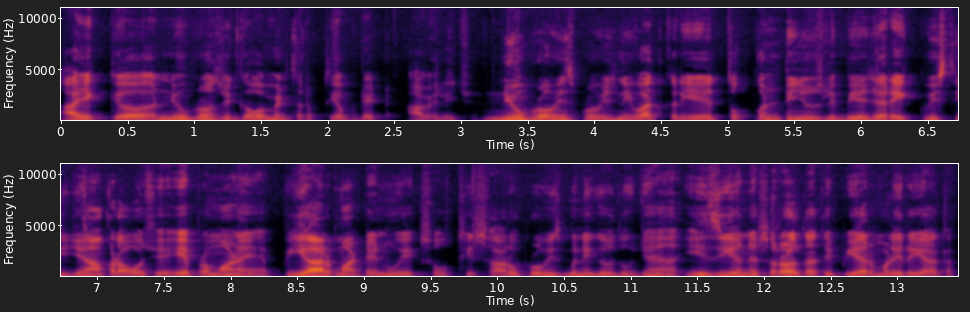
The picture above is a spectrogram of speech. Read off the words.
આ એક ન્યૂ બ્રોન્સવિક ગવર્મેન્ટ તરફથી અપડેટ આવેલી છે. ન્યૂ પ્રોવિન્સ પ્રોવિન્સની વાત કરીએ તો કન્ટિન્યુઅસલી બે હજાર એકવીસથી જે આંકડાઓ છે એ પ્રમાણે પીઆર માટેનું એક સૌથી સારું પ્રોવિન્સ બની ગયું હતું, જ્યાં ઇઝી અને સરળતાથી પીઆર મળી રહ્યા હતા.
